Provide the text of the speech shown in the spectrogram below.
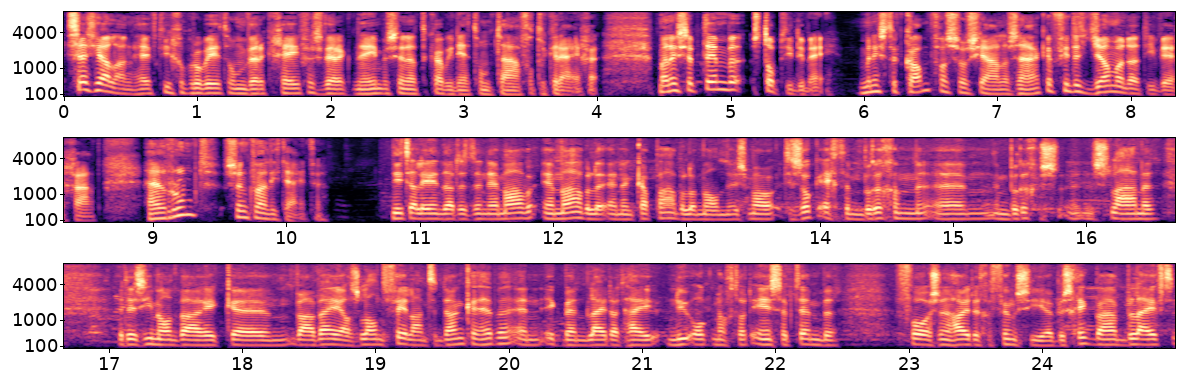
Zes jaar lang heeft hij geprobeerd om werkgevers, werknemers en het kabinet om tafel te krijgen. Maar in september stopt hij ermee. Minister Kamp van Sociale Zaken vindt het jammer dat hij weggaat. Hij roemt zijn kwaliteiten. Niet alleen dat het een aimabele en een capabele man is... maar het is ook echt een, bruggen, een bruggenslaander. Het is iemand waar, ik, waar wij als land veel aan te danken hebben. En ik ben blij dat hij nu ook nog tot 1 september... voor zijn huidige functie beschikbaar blijft.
